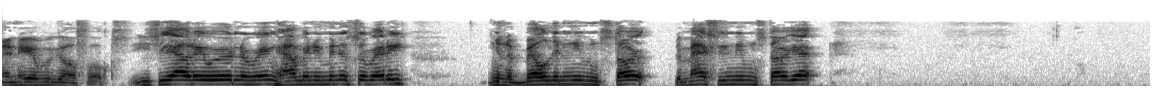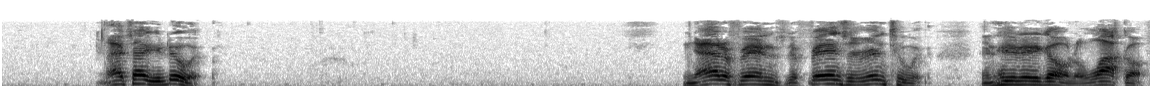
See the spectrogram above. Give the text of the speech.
And here we go, folks. You see how they were in the ring? How many minutes already? And the bell didn't even start? The match didn't even start yet? That's how you do it. Now the fans, the fans are into it. And here they go, the lockup.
